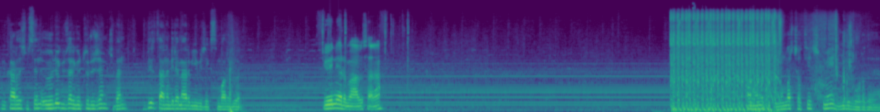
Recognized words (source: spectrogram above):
Şimdi kardeşim seni öyle güzel götüreceğim ki ben bir tane bile mermi yemeyeceksin bana güven. Güveniyorum abi sana. Onlar çatıya çıkmaya değildir bu arada ya.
